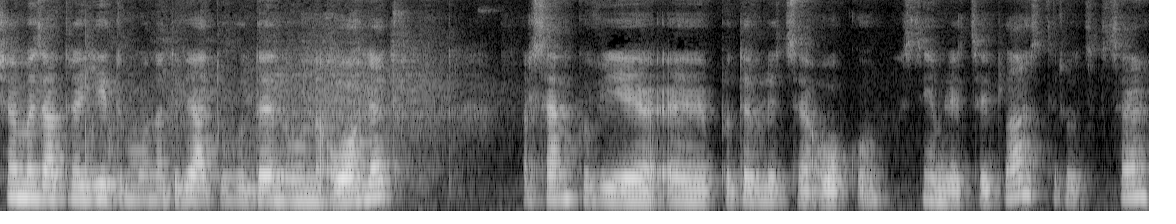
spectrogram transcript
Ще ми завтра їдемо на 9 годину на огляд. Арсенкові е, подивляться око, знімлять цей пластир, оце все.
